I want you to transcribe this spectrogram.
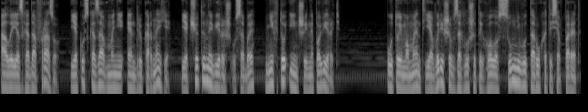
Але я згадав фразу, яку сказав мені Ендрю Карнегі: якщо ти не віриш у себе, ніхто інший не повірить. У той момент я вирішив заглушити голос сумніву та рухатися вперед,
